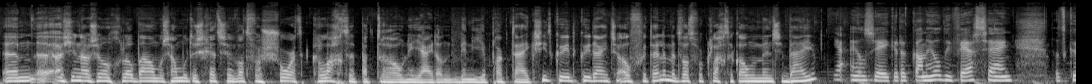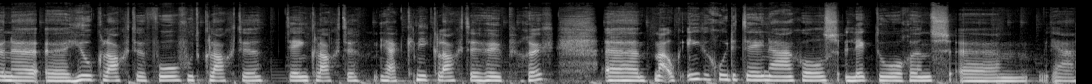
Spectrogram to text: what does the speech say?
Ehm, eh, als je nou zo globaal zou moeten schetsen... wat voor soort klachtenpatronen jij dan binnen je praktijk ziet... kun je, kun je daar iets over vertellen? Met wat voor klachten komen mensen bij je? Ja, heel zeker. Dat kan heel divers zijn. Dat kunnen eh hielklachten, voorvoetklachten, teenklachten, ja, knieklachten, heup, rug. Eh, maar ook ingegroeide teennagels, likdorens. ehm, ja,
